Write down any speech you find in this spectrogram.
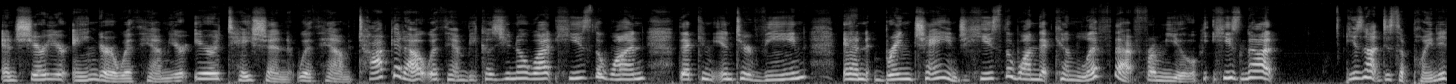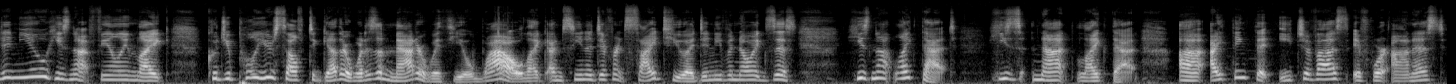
and share your anger with him, your irritation with him. Talk it out with him because you know what? He's the one that can intervene and bring change. He's the one that can lift that from you. He's not he's not disappointed in you. He's not feeling like, could you pull yourself together? What is the matter with you? Wow, like I'm seeing a different side to you I didn't even know exist. He's not like that. He's not like that. Uh, I think that each of us, if we're honest,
